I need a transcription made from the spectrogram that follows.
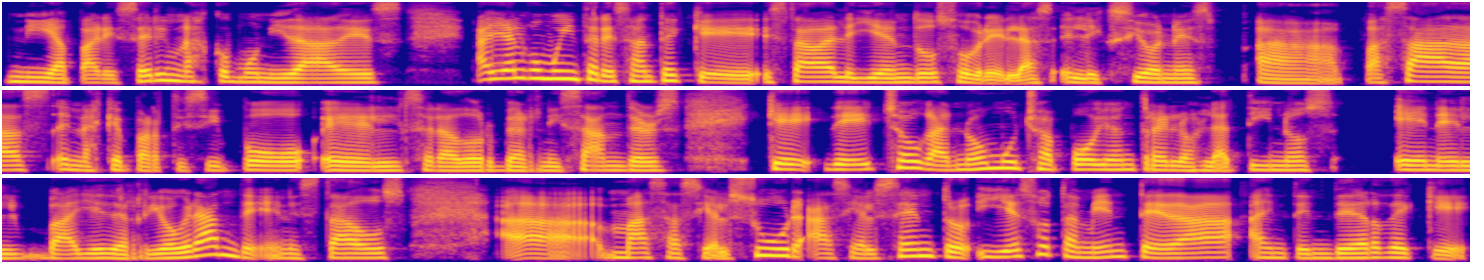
ni aparecer en las comunidades. Hay algo muy interesante que estaba leyendo sobre las elecciones ah, pasadas en las que participó el senador Bernie Sanders, que de hecho ganó mucho apoyo entre los latinos en el Valle de Río Grande, en estados ah, más hacia el sur, hacia el centro. Y eso también te da a entender de que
